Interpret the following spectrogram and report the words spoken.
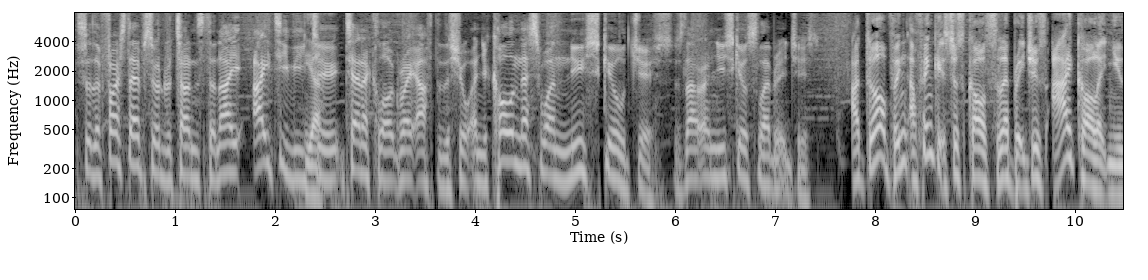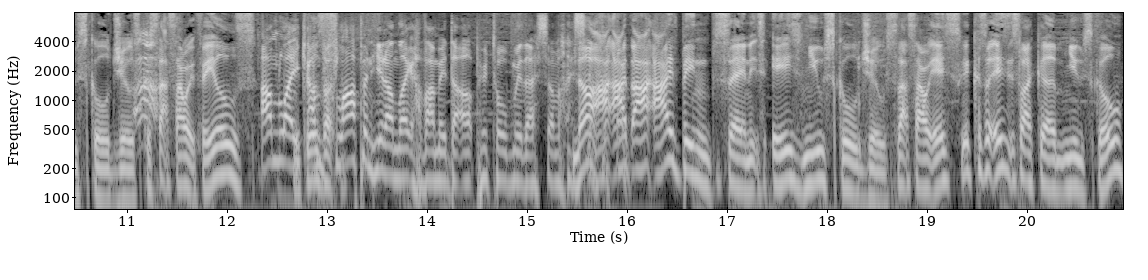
so the first episode returns tonight, ITV2, Yeah. 10 o'clock, right after the show. And you're calling this one New School Juice. Is that right? New School Celebrity Juice? I don't think. I think it's just called celebrity juice. I call it new school juice because that's how it feels. I'm like, It feels I'm flapping here. I'm like, have I made that up? Who told me this? Am I No, I, I, I, I've been saying it's, it is new school juice. That's how it is because it is. It's like a new school.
